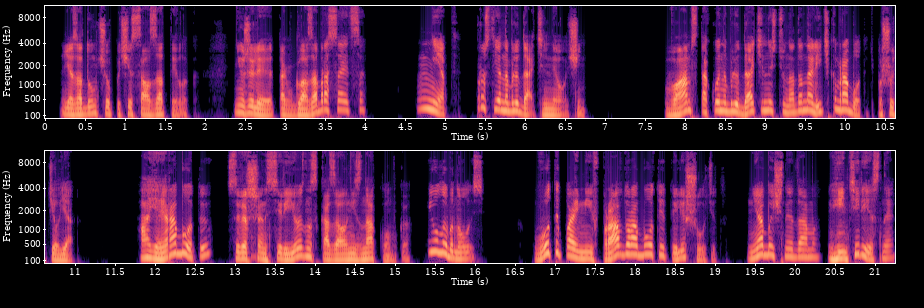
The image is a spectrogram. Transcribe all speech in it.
— я задумчиво почесал затылок. «Неужели так в глаза бросается?» «Нет, просто я наблюдательный очень. «Вам с такой наблюдательностью надо аналитиком работать», — пошутил я. «А я и работаю», — совершенно серьезно сказала незнакомка и улыбнулась. «Вот и пойми, вправду работает или шутит. Необычная дама и интересная.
